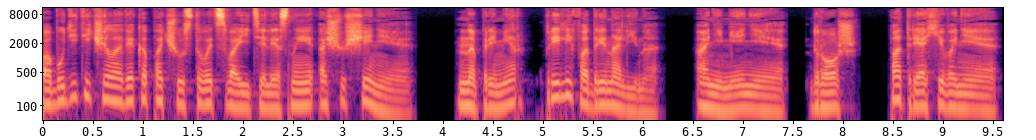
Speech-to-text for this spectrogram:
побудите человека почувствовать свои телесные ощущения, например, прилив адреналина, онемение, дрожь, потряхивание,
